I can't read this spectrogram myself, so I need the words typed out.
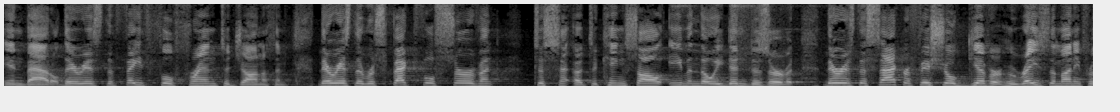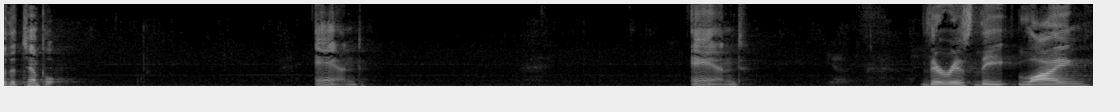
in battle. There is the faithful friend to Jonathan. There is the respectful servant to, uh, to King Saul, even though he didn't deserve it. There is the sacrificial giver who raised the money for the temple. And, and, there is the lying,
